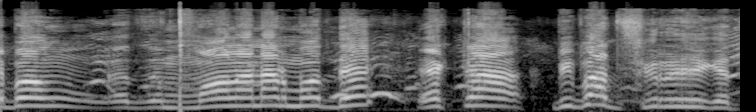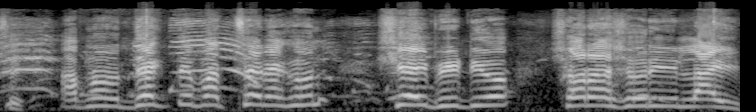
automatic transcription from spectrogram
এবং মৌলানার মধ্যে একটা বিবাদ শুরু হয়ে গেছে। আপনারা দেখতে পাচ্ছেন এখন সেই ভিডিও সরাসরি লাইভ।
